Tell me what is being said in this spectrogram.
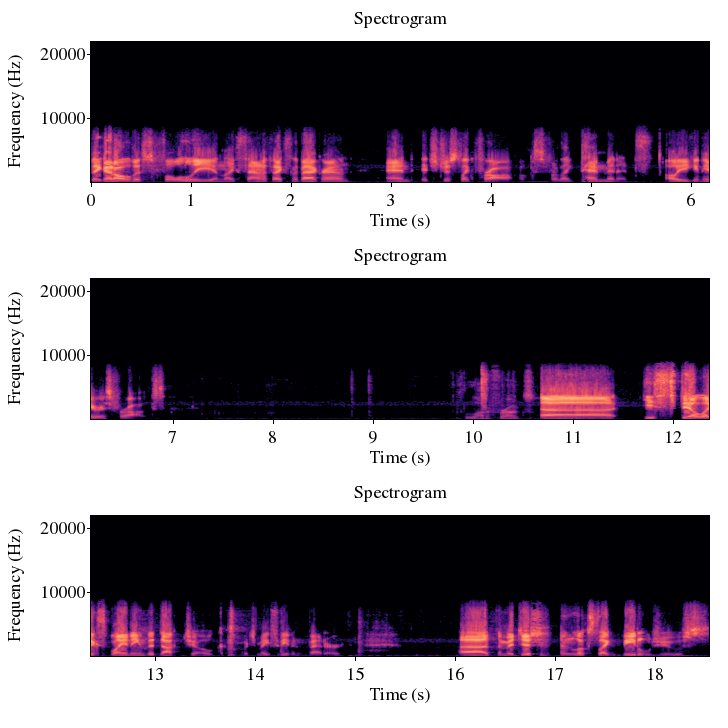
they got all this foley and like sound effects in the background, and it's just like frogs for like ten minutes. All you can hear is frogs. A lot of frogs. Uh, he's still explaining the duck joke, which makes it even better. Uh, the magician looks like Beetlejuice.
